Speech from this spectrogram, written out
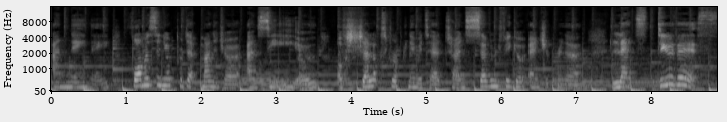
Anene, former senior product manager and CEO of Sherlock's Group Limited, turned seven figure entrepreneur. Let's do this!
